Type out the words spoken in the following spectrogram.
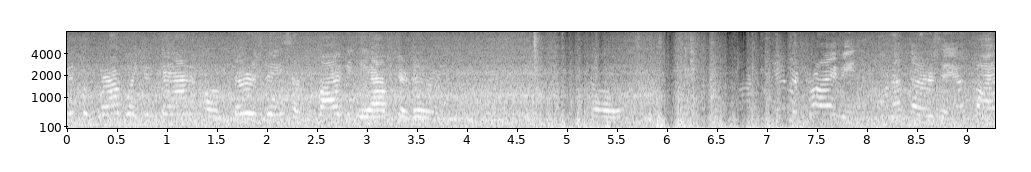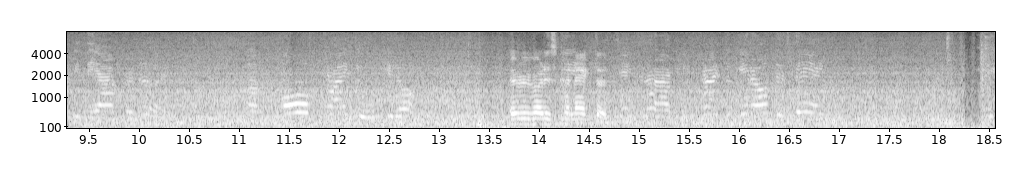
you to grab what you can on Thursdays at 5 in the afternoon. So I'm never driving on a Thursday at 5 in the afternoon. I'm off trying to, you know, Everybody's connected. Exactly. Try to get on the thing. They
